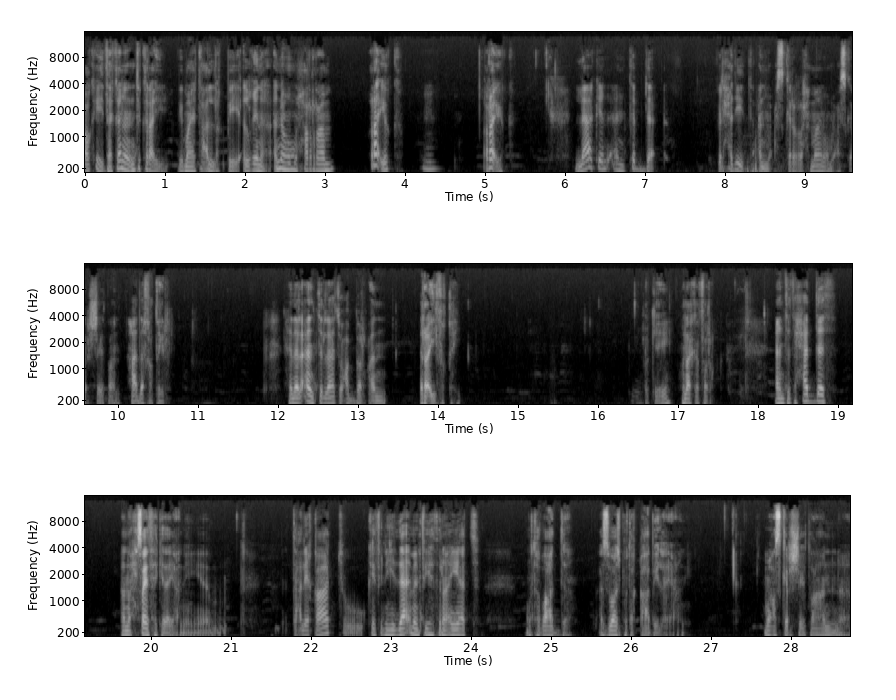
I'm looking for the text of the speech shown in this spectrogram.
أوكي إذا كان عندك رأي بما يتعلق بالغناء أنه محرم رأيك. رأيك. لكن أن تبدأ بالحديث عن معسكر الرحمن ومعسكر الشيطان هذا خطير. هنا الآن انت لا تعبر عن رأي فقهي. أوكي هناك فرق. أن تتحدث أنا حصيتها كذا يعني تعليقات وكيف ان هي دائما فيها ثنائيات متضادة. أزواج متقابلة يعني. معسكر الشيطان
